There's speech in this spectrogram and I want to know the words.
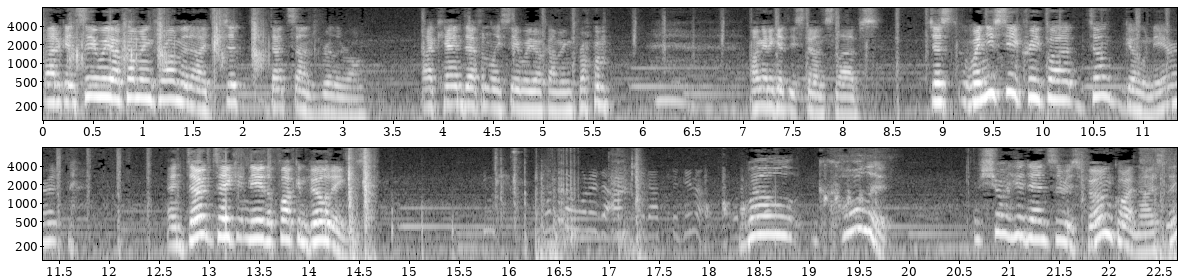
But I can see where you're coming from, and I just. That sounds really wrong. I can definitely see where you're coming from. I'm gonna get these stone slabs. Just, when you see a creeper, don't go near it. And don't take it near the fucking buildings. What if I wanted to ask it out to dinner? What Well, call it. I'm sure he'd answer his phone quite nicely.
